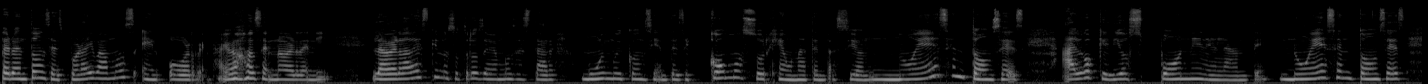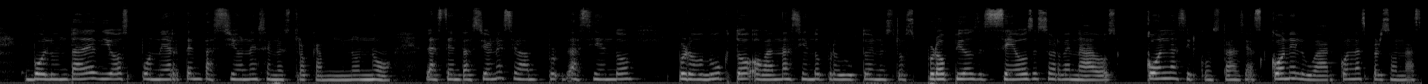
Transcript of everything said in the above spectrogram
Pero entonces, por ahí vamos en orden, ahí vamos en orden y la verdad es que nosotros debemos estar muy muy conscientes de cómo surge una tentación. No es entonces algo que Dios pone delante. No es entonces voluntad de Dios poner tentaciones en nuestro camino. No, las tentaciones se van haciendo producto o van haciendo producto de nuestros propios deseos desordenados con las circunstancias, con el lugar, con las personas,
